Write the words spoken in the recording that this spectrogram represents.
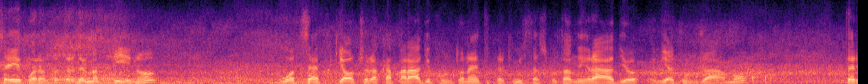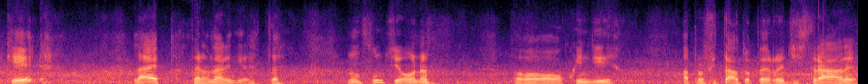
6.43 del mattino, whatsapp chiocciolacaparadio.net per chi mi sta ascoltando in radio e vi aggiungiamo perché la app per andare in diretta non funziona. Ho quindi approfittato per registrare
